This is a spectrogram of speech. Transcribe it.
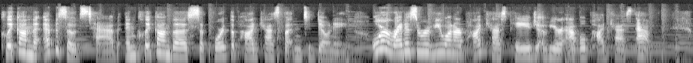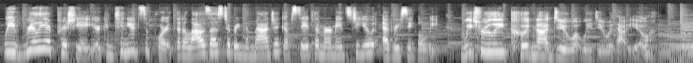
click on the episodes tab, and click on the support the podcast button to donate, or write us a review on our podcast page of your Apple Podcast app. We really appreciate your continued support that allows us to bring the magic of Save the Mermaids to you every single week. We truly could not do what we do without you.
